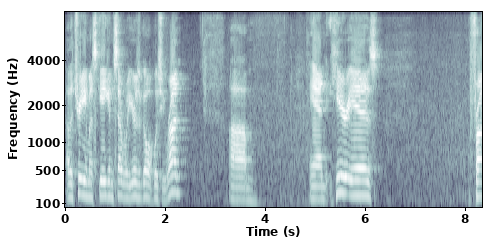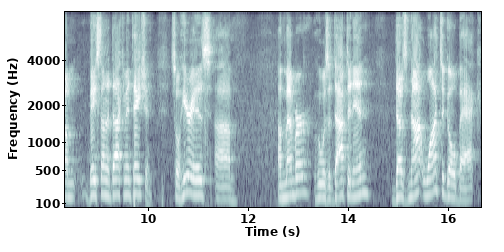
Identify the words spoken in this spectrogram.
of the Treaty of Muskingum several years ago at Bushy Run. Um, and here is from based on the documentation. So here is um, a member who was adopted in, does not want to go back,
